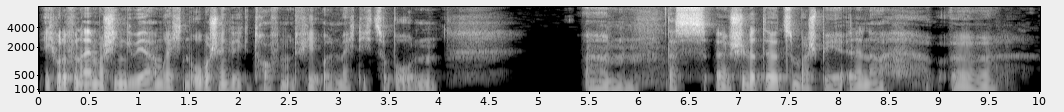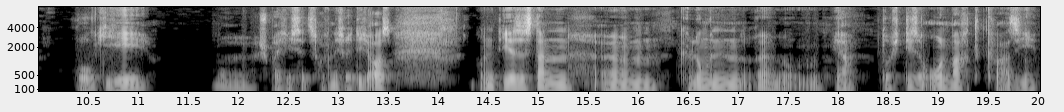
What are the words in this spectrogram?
Ich wurde von einem Maschinengewehr am rechten Oberschenkel getroffen und fiel ohnmächtig zu Boden. Ähm, das äh, schilderte zum Beispiel Elena äh, Rogier, äh, spreche ich jetzt hoffentlich richtig aus. Und ihr ist es dann ähm, gelungen, äh, ja, durch diese Ohnmacht quasi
